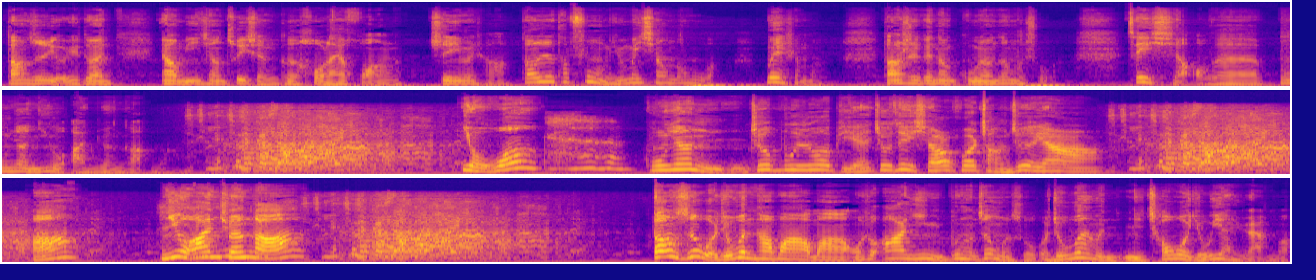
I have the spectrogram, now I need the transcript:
当时有一段让我印象最深刻，后来黄了，是因为啥？当时他父母就没相中我，为什么？当时跟他姑娘这么说：“这小子，姑娘你有安全感吗？” 有啊，姑娘，你你这不说别，就这小伙长这样啊，你有安全感？当时我就问他爸妈，我说阿姨，你不能这么说，我就问问你，你瞅我有眼缘吗？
